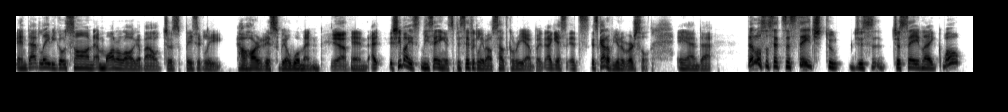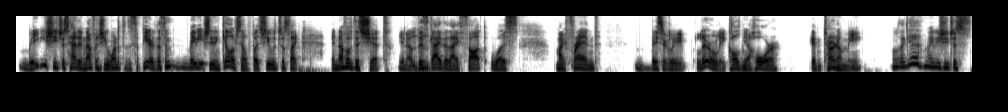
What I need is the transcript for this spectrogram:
and that lady goes on a monologue about just basically how hard it is to be a woman Yeah. and I, she might be saying it specifically about South Korea, but I guess it's it's kind of universal, and uh, that also sets the stage to just just saying like, well, maybe she just had enough and she wanted to disappear. Doesn't maybe she didn't kill herself, but she was just like, enough of this shit. You know, this Mhm. guy that I thought was my friend, basically, literally called me a whore and turned on me. I was like, yeah, maybe she just.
